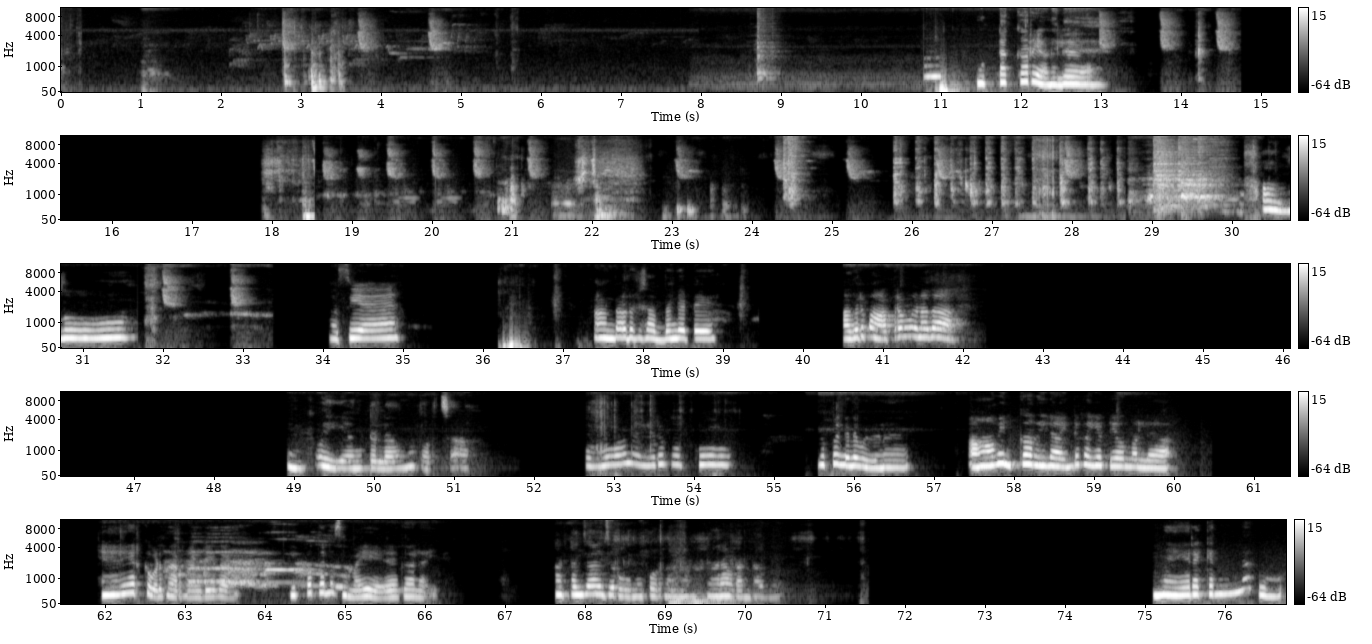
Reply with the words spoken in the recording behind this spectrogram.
മുട്ടക്കറിയാണല്ലേ അല്ലോ എന്താ അവിടെ ഒരു ശബ്ദം കേട്ടേ? അതൊരു പാത്രം വീണതാ. വയ്യാഞ്ഞിട്ടല്ല ഒന്ന് തുടച്ചാ. ഓ നേരെ പൊക്കൂ. ഇതിപ്പോ എങ്ങനെ വീണ്? ആവി എനിക്കറിയില്ല എന്റെ കൈ കെട്ടിയൊന്നുമല്ല ഏഴരക്ക് ഇവിടുന്ന് ഇറങ്ങേണ്ടതാണ് ഇപ്പൊ തന്നെ സമയം ചായ ഇജ്ജ് റൂമിൽ കൊടുക്കണം ഞാൻ അവിടെ ഉണ്ടാവുന്നു. നേരക്കെന്നെ പോവും.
